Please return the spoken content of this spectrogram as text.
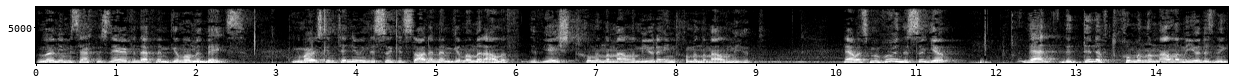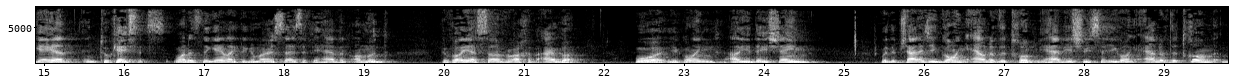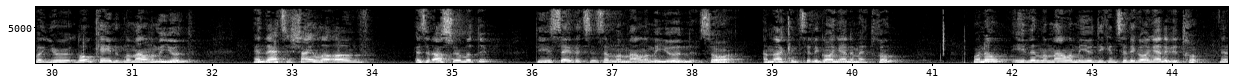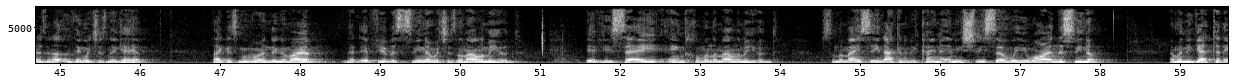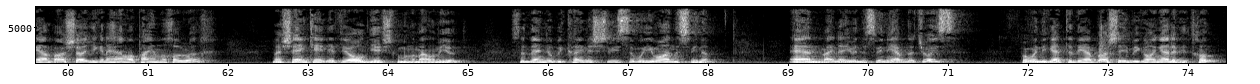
Learning Masechtas Nerevin Daf Mem Gimel Mem Beis. The Gemara is continuing the Sugit started Mem Gimel Mem Aleph. If yesh tchumen lamala miyud, ain't tchumen lamala miyud. Now it's mavur in the Sugya that the din of tchumen lamala miyud is negeya in two cases. One is negeya like the Gemara says if you have an amud gavoya sav rachav arba, or you're going al yedei shem, with the pshat going out of the tchum, you have yeshvisa, you're going out of the tchum, but you're located lamal mayud, and that's a shaila of, is it asur mutter? Do you say that since I'm lamal so I'm not considered going out of my tchum? Well no, even lamal mayud you consider going out of your tchum. Now there's another thing which is negeya, like it's muvur in the Gemara, that if you have a svina, which is lamal mayud, if you say, ain't chum lamal mayud, so the Maisa, you're not going to be kind of any shvisa where you are in the svina. And when you get to the Abasha, you're going to have Alpayim L'chol Ruach. Mashen Kain, if you're old, Yesh Kum L'mal So then you'll be kind of shvisa where you are in the svina. And right now you're in the svina, you have no choice. But when you get to the Abasha, you'll be going out of Yitchum.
